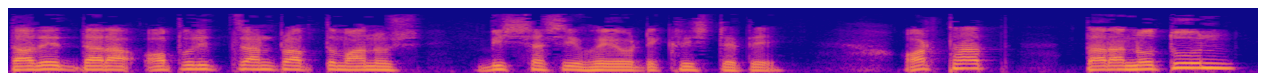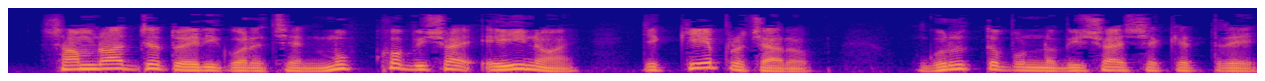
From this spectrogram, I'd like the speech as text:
তাদের দ্বারা অপরিত্রাণপ্রাপ্ত মানুষ বিশ্বাসী হয়ে ওঠে খ্রিস্টেতে। অর্থাৎ তারা নতুন সাম্রাজ্য তৈরি করেছেন। মুখ্য বিষয় এই নয় যে কে প্রচারক। গুরুত্বপূর্ণ বিষয় সেক্ষেত্রে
